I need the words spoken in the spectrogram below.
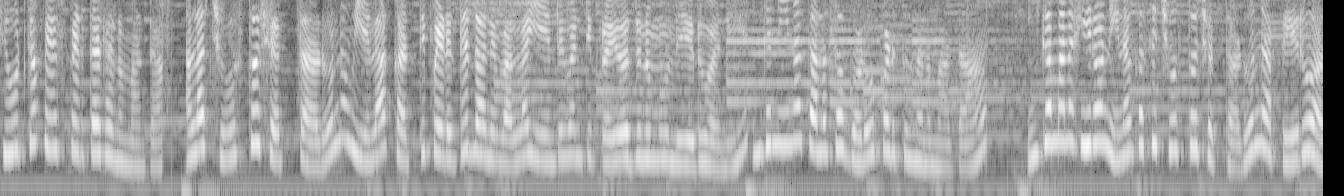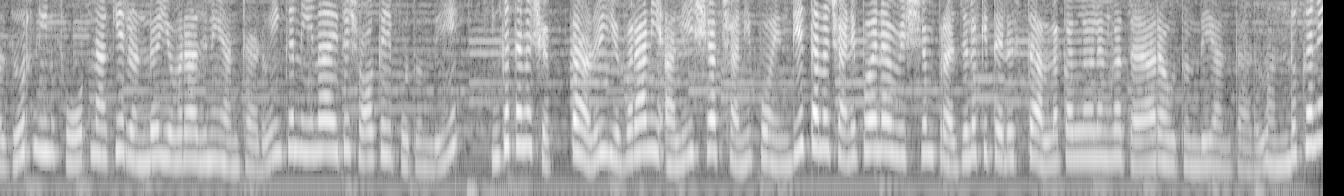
క్యూట్గా ఫేస్ పెడతాడనమాట అలా చూస్తూ చెప్తాడు నువ్వు ఎలా కత్తి పెడితే దానివల్ల ఎటువంటి ప్రయోజనము లేదు అని. ఇంకా నీనా తనతో గొడవ పడుతుందన్నమాట. ఇంకా మన హీరో నీనాకసి చూస్తూ చెప్తాడు నా పేరు అజూర్ నేను ఫోర్ట్ నాకి రెండో యువరాజుని అంటాడు. ఇంకా నీనా అయితే షాక్ అయిపోతుంది. ఇంకా తను చెప్తాడు యువరాణి అలీషా చనిపోయింది తను చనిపోయిన విషయం ప్రజలకి తెలిస్తే అల్లకల్లోలంగా తయారవుతుంది అంటాడు. అందుకని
